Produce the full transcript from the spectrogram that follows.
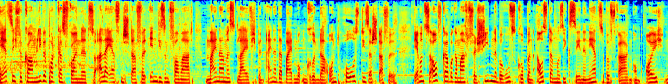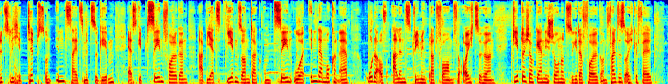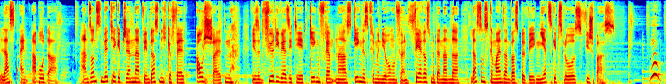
Herzlich willkommen, liebe Podcast-Freunde, zur allerersten Staffel in diesem Format. Mein Name ist Live, ich bin einer der beiden Muckengründer und Host dieser Staffel. Wir haben uns zur Aufgabe gemacht, verschiedene Berufsgruppen aus der Musikszene näher zu befragen, um euch nützliche Tipps und Insights mitzugeben. Es gibt zehn Folgen, ab jetzt jeden Sonntag um 10 Uhr in der Mucken-App oder auf allen Streaming-Plattformen für euch zu hören. Gebt euch auch gerne die Shownotes zu jeder Folge und falls es euch gefällt, lasst ein Abo da. Ansonsten wird hier gegendert, wem das nicht gefällt, ausschalten. Wir sind für Diversität, gegen Fremdenhass, gegen Diskriminierung und für ein faires Miteinander. Lasst uns gemeinsam was bewegen. Jetzt geht's los. Viel Spaß. Woo!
